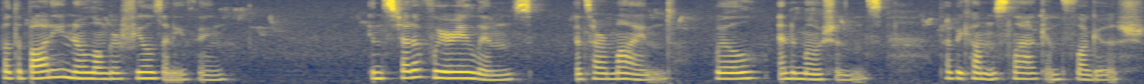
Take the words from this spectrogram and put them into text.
but the body no longer feels anything. Instead of weary limbs, it's our mind, will, and emotions that become slack and sluggish.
